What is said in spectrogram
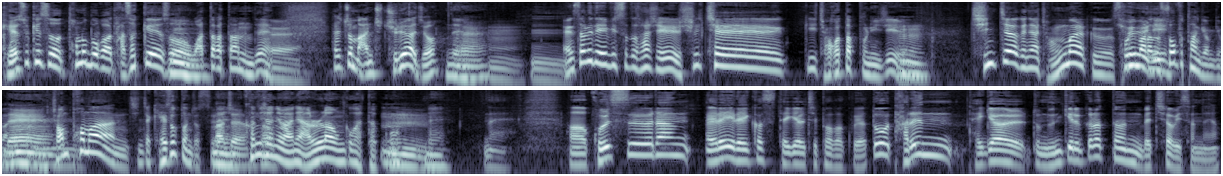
계속해서 turnover가 다섯 개에서 음. 왔다 갔다 하는데 네. 사실 좀 많이 줄여야죠. 네. 음. 음. 앤서니 데이비스도 사실 실책이 적었다 뿐이지 음. 진짜 그냥 정말 그 소위 효율이- 말하는 soft한 경기만 네. jumper만 진짜 계속 던졌어요. 맞아요. 컨디션이 많이 안 올라온 것 같았고. 음. 네. 네. 어, 골스랑 LA 레이커스 대결 짚어봤고요. 또 다른 대결 좀 눈길을 끌었던 matchup 있었나요?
